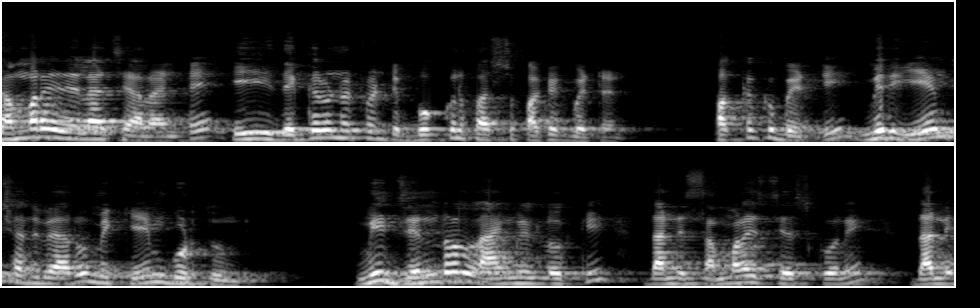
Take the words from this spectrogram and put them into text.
సమ్మరైజ్ ఎలా చేయాలంటే ఈ దగ్గర ఉన్నటువంటి బుక్ను ఫస్ట్ పక్కకు పెట్టండి. పక్కకు పెట్టి మీరు ఏం చదివారు మీకు ఏం గుర్తుంది? మీ జనరల్ లాంగ్వేజ్లోకి దాన్ని సమ్మరైజ్ చేసుకొని దాన్ని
